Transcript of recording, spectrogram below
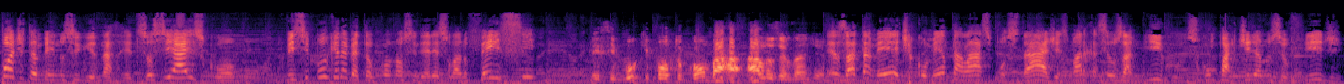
Pode também nos seguir nas redes sociais, como Facebook, né, Betão? Com o nosso endereço lá no Face. facebook.com barra. Exatamente, comenta lá as postagens, marca seus amigos, compartilha no seu feed.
